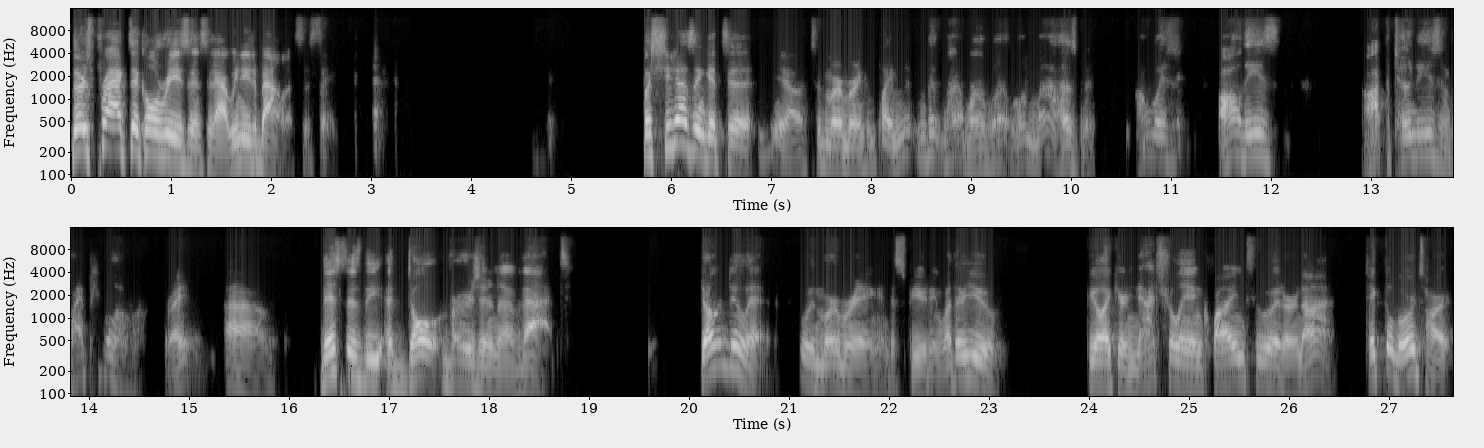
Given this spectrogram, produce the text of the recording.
There's practical reasons to that. We need to balance this thing. But she doesn't get to, you know, to murmur and complain. But my, my, my, my husband always, all these opportunities, invite people over right? Um, this is the adult version of that. Don't do it with murmuring and disputing, whether you feel like you're naturally inclined to it or not. Take the Lord's heart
